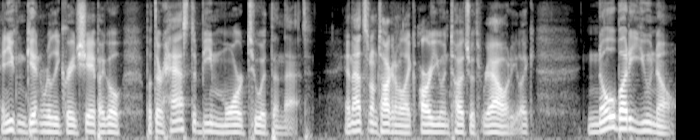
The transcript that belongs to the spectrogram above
and you can get in really great shape. I go but there has to be more to it than that. And that's what i'm talking about like are you in touch with reality? Like nobody you know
